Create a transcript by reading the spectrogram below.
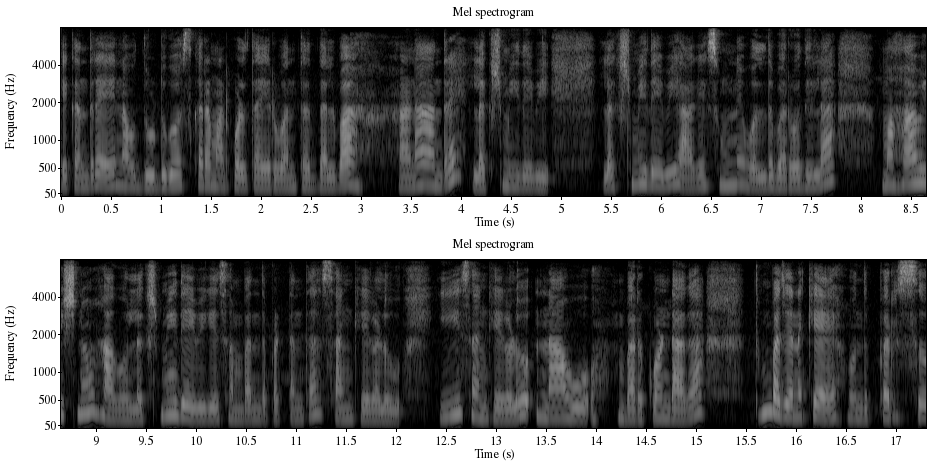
ಏಕೆಂದರೆ ನಾವು ದುಡ್ಡುಗೋಸ್ಕರ ಮಾಡ್ಕೊಳ್ತಾ ಇರುವಂಥದ್ದಲ್ವಾ? ಹಣ ಅಂದರೆ ಲಕ್ಷ್ಮೀದೇವಿ. ಲಕ್ಷ್ಮೀದೇವಿ ಹಾಗೆ ಸುಮ್ಮನೆ ಒಲ್ದು ಬರೋದಿಲ್ಲ. ಮಹಾವಿಷ್ಣು ಹಾಗೂ ಲಕ್ಷ್ಮೀದೇವಿಗೆ ಸಂಬಂಧಪಟ್ಟಂಥ ಸಂಖ್ಯೆಗಳು. ಈ ಸಂಖ್ಯೆಗಳು ನಾವು ಬರ್ಕೊಂಡಾಗ ತುಂಬ ಜನಕ್ಕೆ ಒಂದು ಪರ್ಸು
